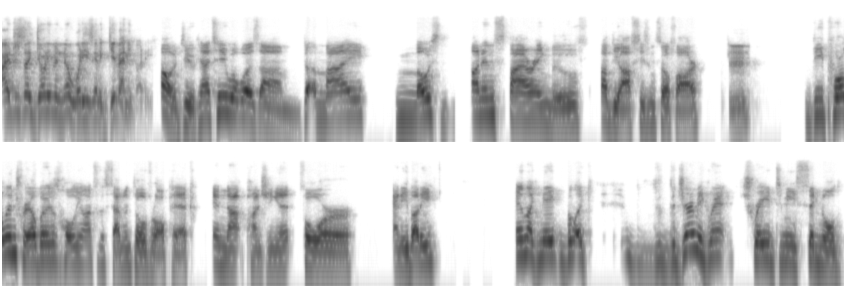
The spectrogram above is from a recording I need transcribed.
I just like don't even know what he's gonna give anybody. Oh, dude, can I tell you what was um the, my most uninspiring move of the offseason so far? Mm-hmm. The Portland Trailblazers holding on to the seventh overall pick and not punching it for anybody and like maybe but like the, the Jerami Grant trade to me signaled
